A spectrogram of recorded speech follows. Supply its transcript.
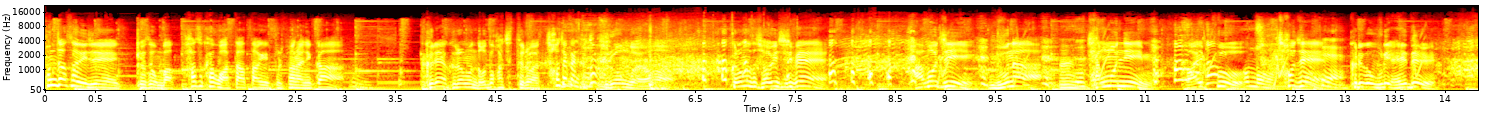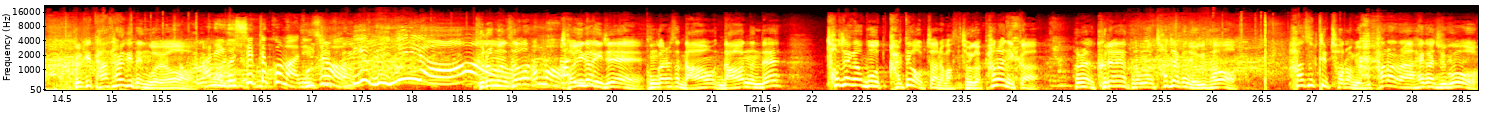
혼자서 이제 계속 막 하숙하고 왔다 갔다 하기 불편하니까 그래 그러면 너도 같이 들어와. 처제까지 같이 들어온 거예요. 그러면서 저희 집에 아버지, 누나, 장모님, 와이프, 처제 그리고 우리 애들 그렇게 다 살게 된 거예요. 아니 이거 시트콤 아니죠? 이게 웬일이야? 그러면서 저희가 이제 공간에서 나와, 나왔는데 처제가 뭐 갈 데가 없잖아. 막 저희가 편하니까. 그래, 그래 그러면 처제가 여기서 하숙집처럼 여기 살아라 해가지고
